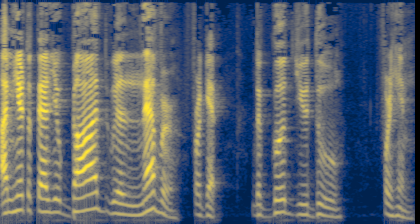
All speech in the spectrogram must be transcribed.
I'm here to tell you God will never forget the good you do for Him.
